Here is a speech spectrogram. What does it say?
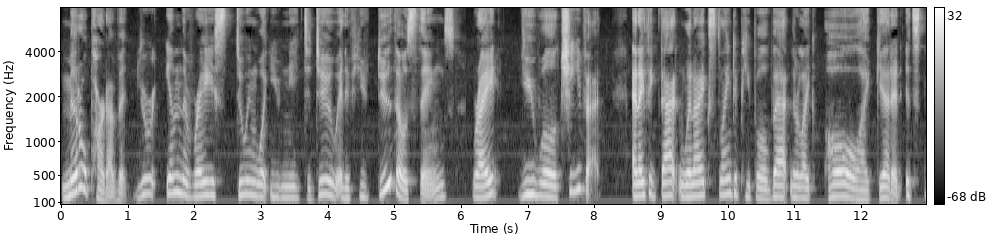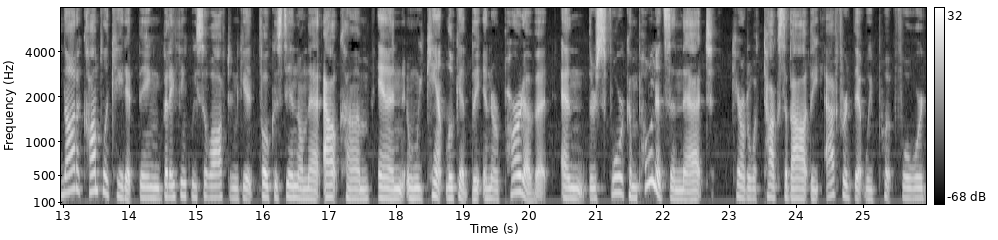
middle part of it. You're in the race doing what you need to do. And if you do those things, right, you will achieve it. And I think that when I explain to people that, they're like, oh, I get it. It's not a complicated thing, but I think we so often get focused in on that outcome and, and we can't look at the inner part of it. And there's four components in that. Carol Dweck talks about the effort that we put forward,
